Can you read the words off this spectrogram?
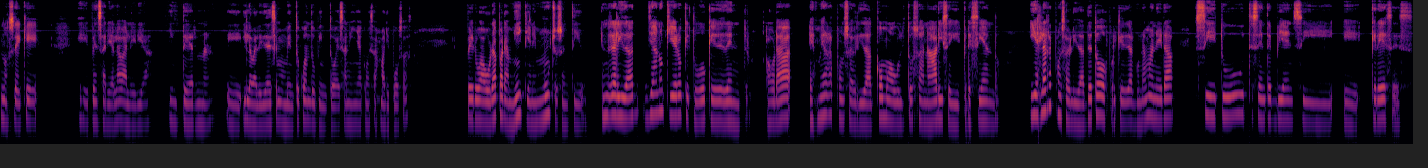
No sé qué eh, pensaría la Valeria interna eh, y la validez de ese momento cuando pintó a esa niña con esas mariposas. Pero ahora para mí tiene mucho sentido. En realidad ya no quiero que todo quede dentro. Ahora es mi responsabilidad como adulto sanar y seguir creciendo. Y es la responsabilidad de todos porque de alguna manera si tú te sientes bien, si eh, creces,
